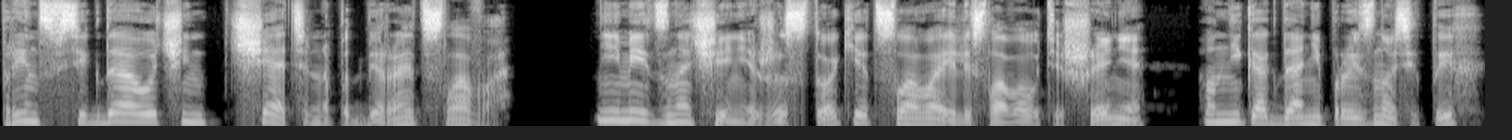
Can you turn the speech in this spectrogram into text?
Принц всегда очень тщательно подбирает слова. Не имеет значения, жестокие это слова или слова утешения, он никогда не произносит их,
